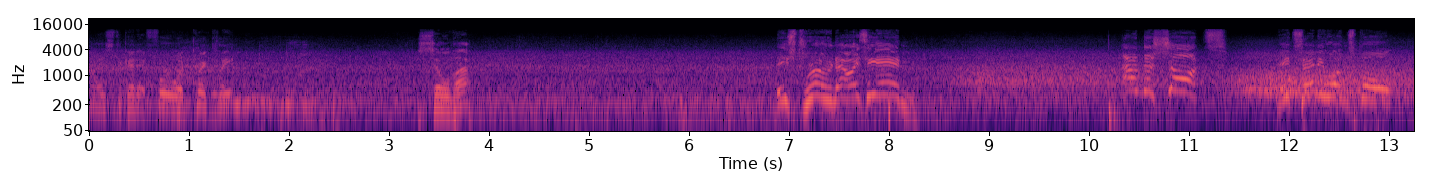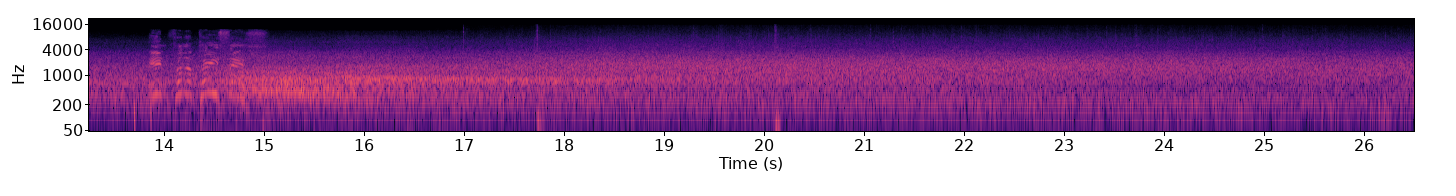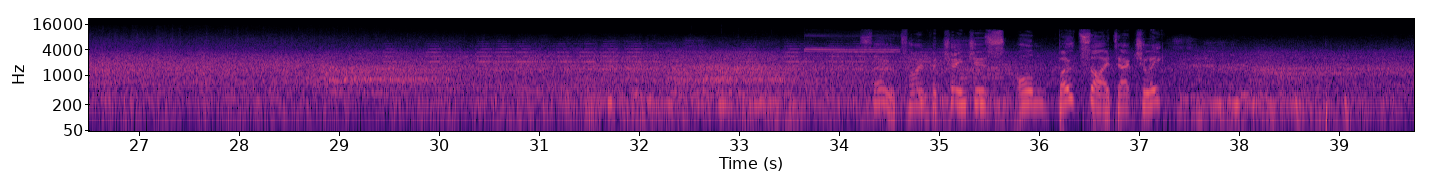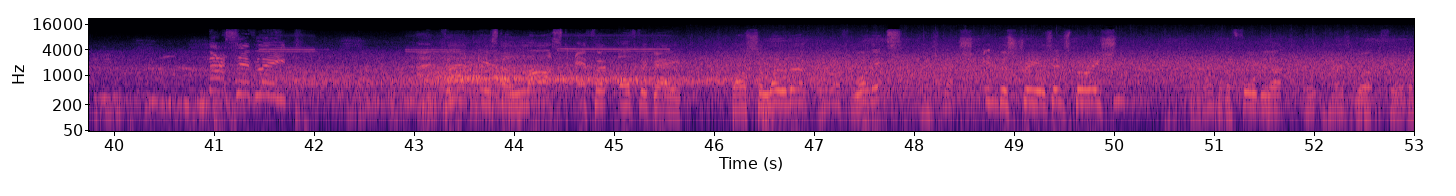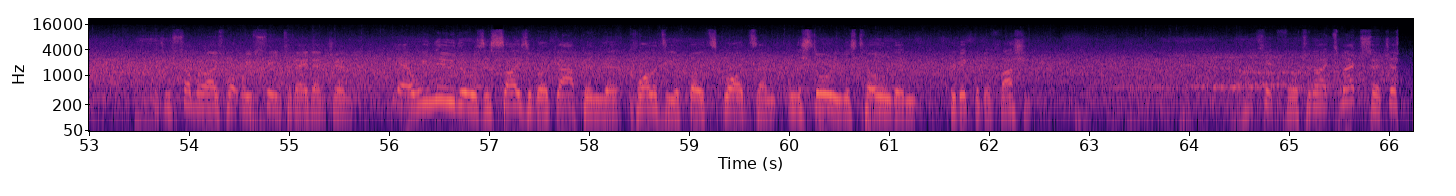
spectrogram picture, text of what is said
Tries to get it forward quickly. Silva. He's through, now is he in? The! It's anyone's ball. In for the pieces. So, time for changes on both sides, actually. Effort of the game. Barcelona have won it, as much industry as inspiration. Whatever the formula, it has worked for them. Would you summarise what we've seen today then, Jim? Yeah, we knew there was a sizable gap in the quality of both squads, and, and the story was told in predictable fashion. That's it for tonight's match, so just...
